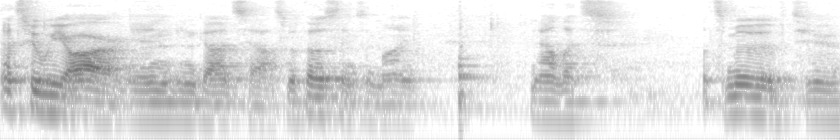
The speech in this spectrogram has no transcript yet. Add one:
that's who we are in, in God's house, with those things in mind. Now let's, let's move to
